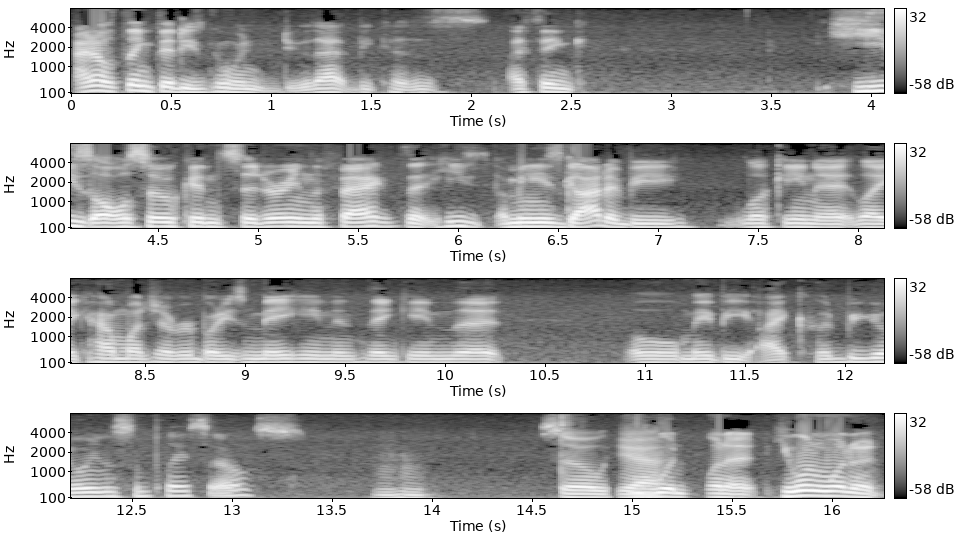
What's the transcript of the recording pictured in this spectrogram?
I don't think that he's going to do that because I think he's also considering the fact that he's. I mean, he's got to be looking at like how much everybody's making and thinking that, oh, maybe I could be going someplace else. hmm So he Yeah. wouldn't want to. He wouldn't want to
